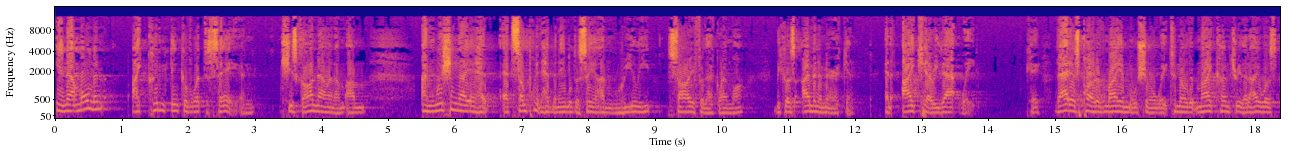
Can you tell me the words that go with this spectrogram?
in that moment, I couldn't think of what to say. And she's gone now, and I'm, I'm, I'm wishing I had, at some point, had been able to say, I'm really sorry for that, Grandma, because I'm an American, and I carry that weight. Okay? That is part of my emotional weight to know that my country that I was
